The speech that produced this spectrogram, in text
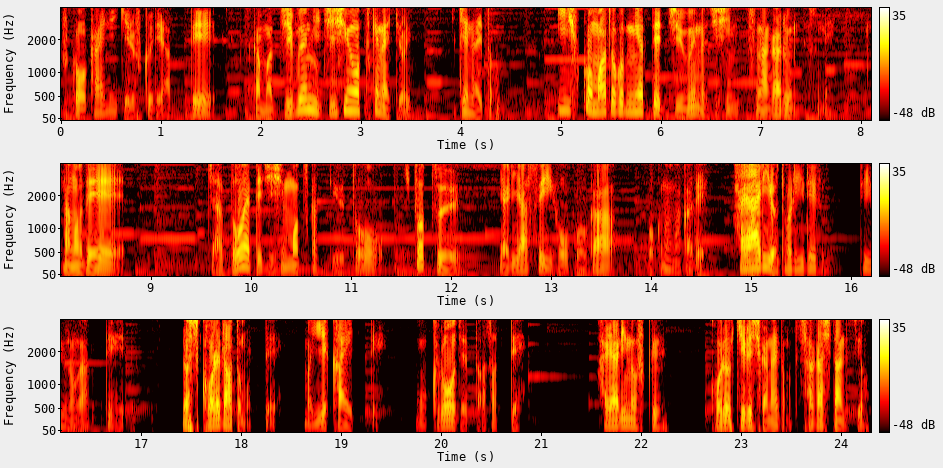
服を買いに行ける服であって、まあ、自分に自信をつけないといけないと。いい服をまとうことによって自分への自信につながるんですね。なので、じゃあどうやって自信持つかっていうと、一つやりやすい方法が僕の中で流行りを取り入れるっていうのがあって、よし、これだと思って、まあ、家帰って、もうクローゼット漁って、流行りの服、これを着るしかないと思って探したんですよ。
